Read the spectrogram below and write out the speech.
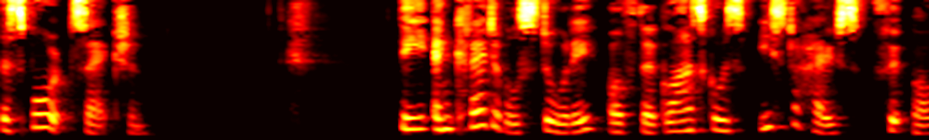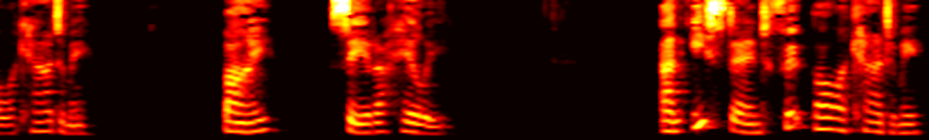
the sports section. The incredible story of the Glasgow's Easterhouse Football Academy by Sarah Hilly. An East End football academy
